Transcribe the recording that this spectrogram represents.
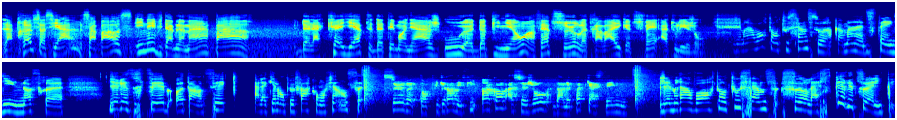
La preuve sociale, ça passe inévitablement par de la cueillette de témoignages ou euh, d'opinions, en fait, sur le travail que tu fais à tous les jours. J'aimerais avoir ton tout sens sur comment distinguer une offre euh, irrésistible, authentique, à laquelle on peut faire confiance. Sur ton plus grand défi encore à ce jour dans le podcasting. J'aimerais avoir ton tout sens sur la spiritualité.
